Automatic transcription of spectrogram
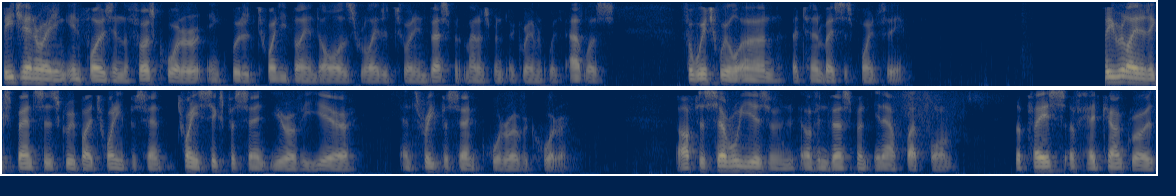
Fee-generating inflows in the first quarter included $20 billion related to an investment management agreement with Atlas, for which we'll earn a 10 basis point fee. Fee-related expenses grew by 26% year-over-year and 3% quarter-over-quarter. After several years of investment in our platform, the pace of headcount growth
